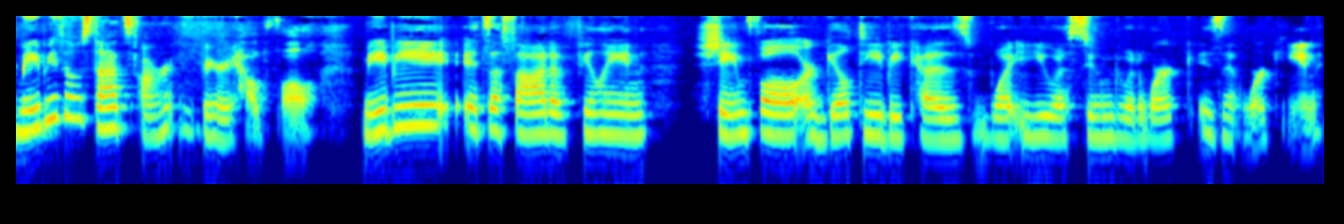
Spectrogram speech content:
maybe those thoughts aren't very helpful. Maybe it's a thought of feeling shameful or guilty because what you assumed would work isn't working.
